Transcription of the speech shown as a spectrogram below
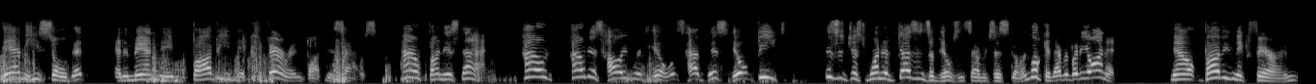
Then he sold it and a man named Bobby McFerrin bought this house. How fun is that? How, how does Hollywood Hills have this hill beat? This is just one of dozens of hills in San Francisco, and look at everybody on it. Now, Bobby McFerrin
